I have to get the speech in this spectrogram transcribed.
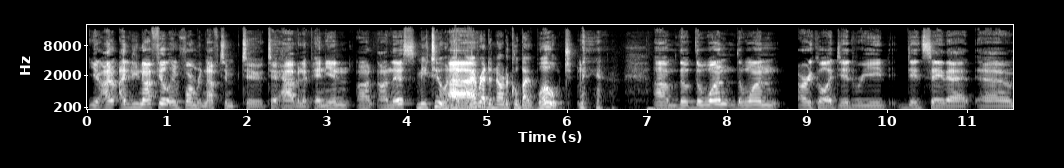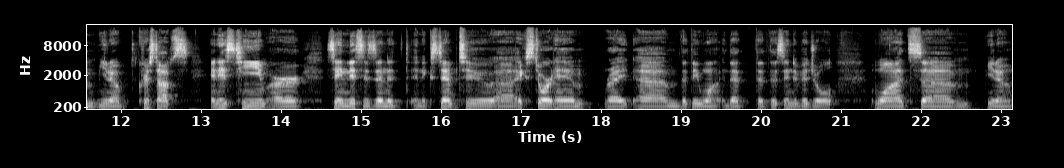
you know, I, I do not feel informed enough to, to, to have an opinion on, on this. Me too, and I, I Um, read an article by Woj. Um, the the one the one article I did read did say that um, you know Kristaps and his team are saying this is an an attempt to uh, extort him, right? Um, that they want that that this individual wants um, you know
